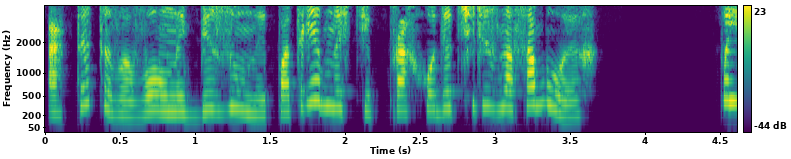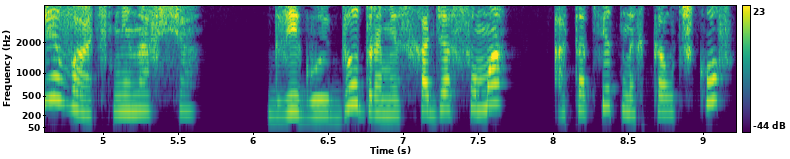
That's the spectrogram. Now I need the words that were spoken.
От этого волны безумной потребности проходят через нас обоих. Плевать мне на все. Двигаю бедрами, сходя с ума от ответных толчков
